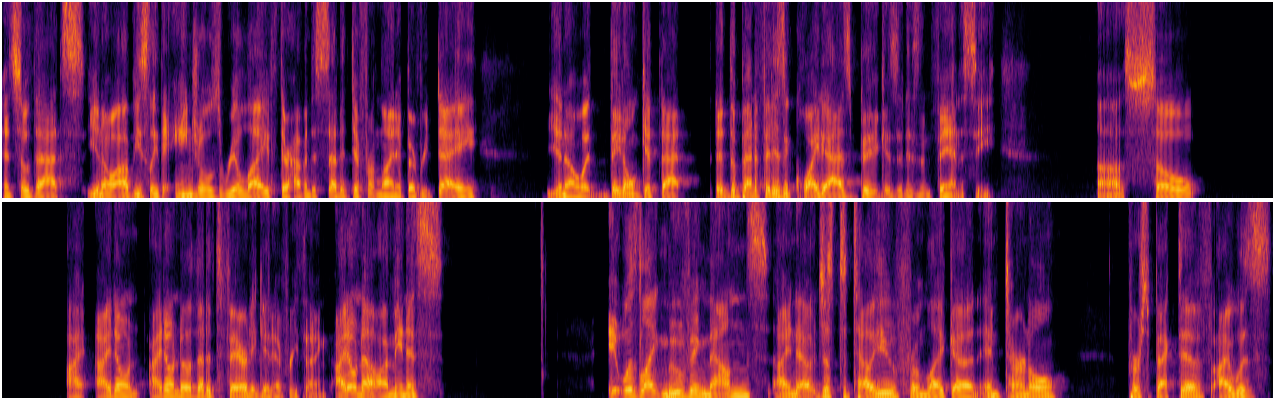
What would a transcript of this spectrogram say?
And so that's, you know, obviously the Angels, real life, they're having to set a different lineup every day. You know, they don't get that. The benefit isn't quite as big as it is in fantasy. Uh, so I I don't I don't know that it's fair to get everything. I don't know. I mean, it's it was like moving mountains. I know just to tell you from like an internal perspective, I was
